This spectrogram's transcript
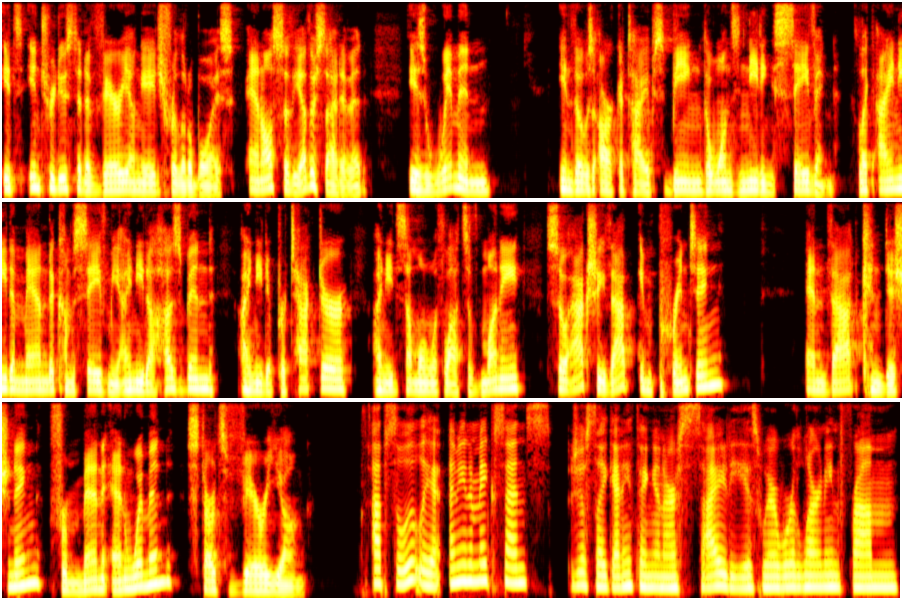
It's introduced at a very young age for little boys. And also, the other side of it is women in those archetypes being the ones needing saving. Like, I need a man to come save me. I need a husband. I need a protector. I need someone with lots of money. So, actually, that imprinting and that conditioning for men and women starts very young. Absolutely. I mean, it makes sense, just like anything in our society, is where we're learning from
